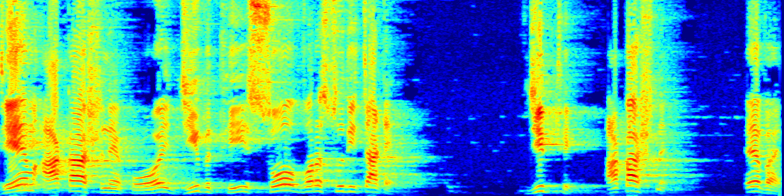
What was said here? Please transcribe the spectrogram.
જેમ આકાશને કોઈ જીભથી સો વર્ષ સુધી ચાટે. જીભથી, આકાશને. એ ભાઈ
